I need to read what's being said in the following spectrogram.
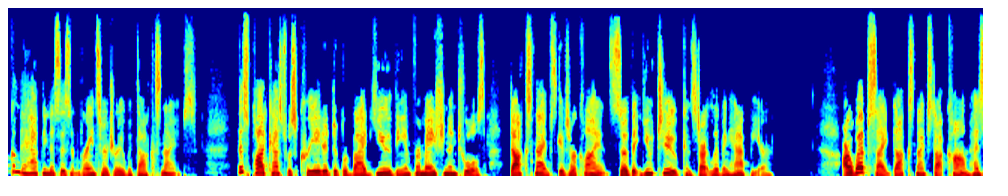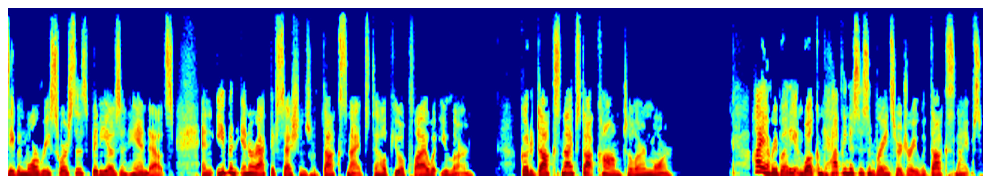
welcome to happiness isn't brain surgery with doc snipes. This podcast was created to provide you the information and tools doc snipes gives her clients so that you too can start living happier. Our website docsnipes.com has even more resources videos and handouts and even interactive sessions with doc snipes to help you apply what you learn. Go to docsnipes.com to learn more. Hi everybody and welcome to happiness isn't brain surgery with doc snipes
